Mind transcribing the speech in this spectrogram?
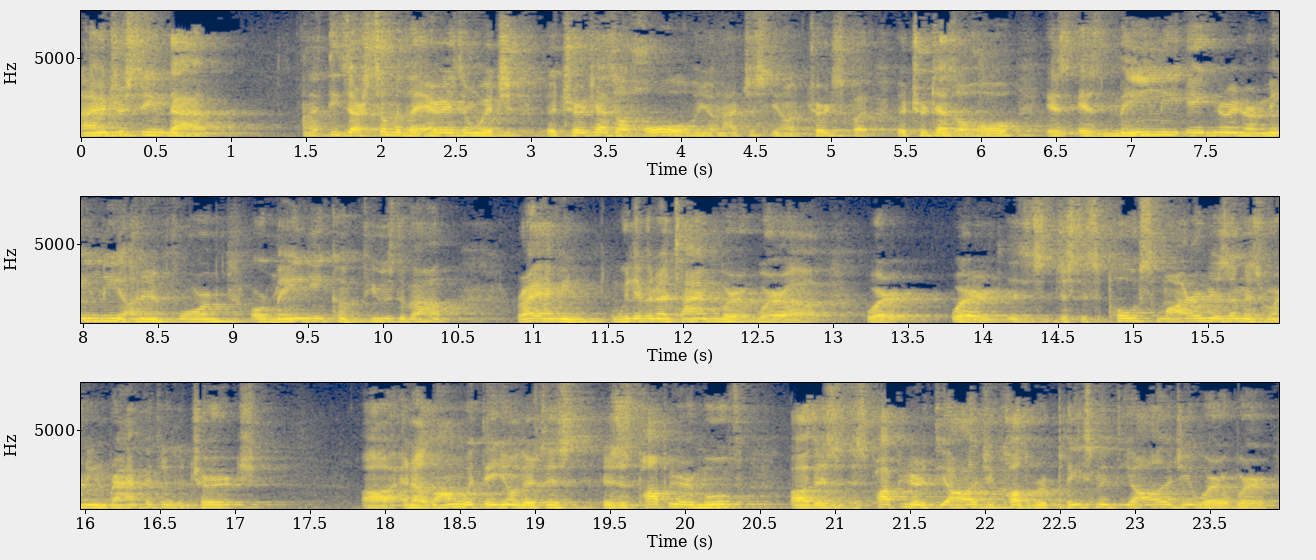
Now, interesting that, that these are some of the areas in which the church as a whole, you know, not just, you know, church, but the church as a whole is, is mainly ignorant or mainly uninformed or mainly confused about, right? I mean, we live in a time where, where, uh, where, where just this postmodernism is running rampant through the church. Uh, and along with it, you know, there's this, there's this popular move uh, there's this popular theology called replacement theology, where, where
